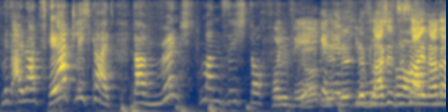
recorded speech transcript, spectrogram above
mit einer Zärtlichkeit. Da wünscht man sich doch Von wegen ne- a ne- ne Flasche zu sein, oder?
